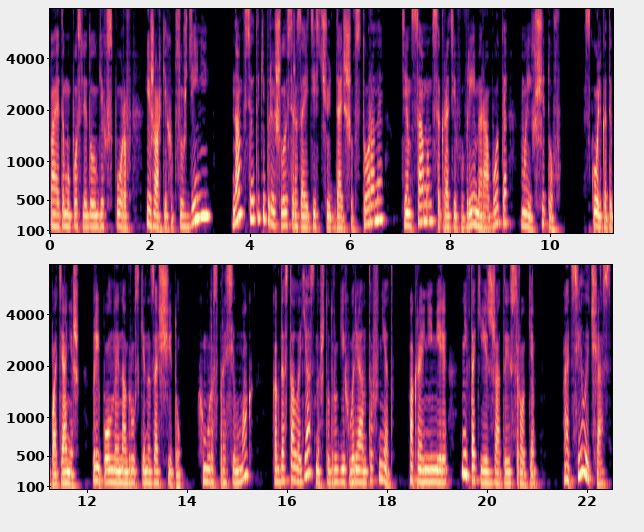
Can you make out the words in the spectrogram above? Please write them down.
Поэтому после долгих споров и жарких обсуждений нам все-таки пришлось разойтись чуть дальше в стороны, тем самым сократив время работы моих счетов. «Сколько ты потянешь при полной нагрузке на защиту?» — хмуро спросил маг, когда стало ясно, что других вариантов нет, по крайней мере, не в такие сжатые сроки. От силы час,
